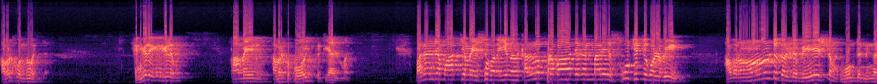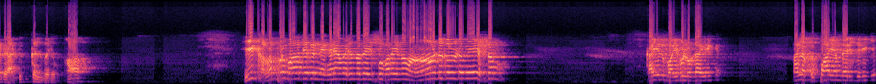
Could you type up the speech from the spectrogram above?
അവർക്കൊന്നുമില്ല. എങ്ങനെയെങ്കിലും ആമേൻ. അവർക്ക് പോയി കിട്ടിയാൽ മതി. പതിനഞ്ചാം വാക്യം യേശു പറയുന്നത് കള്ളപ്രവാചകന്മാരെ സൂക്ഷിച്ചു കൊള്ളുകയും അവർ ആണ്ടുകളുടെ വേഷം പൂണ്ട് നിങ്ങളുടെ അടുക്കൽ വരും. ആ ഈ കള്ളപ്രവാചകൻ എങ്ങനെയാ വരുന്നത്? യേശു പറയുന്നത് ആടുകളുടെ വേഷം. കയ്യിൽ ബൈബിൾ ഉണ്ടായിരിക്കും. നല്ല കുപ്പായം ധരിച്ചിരിക്കും.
